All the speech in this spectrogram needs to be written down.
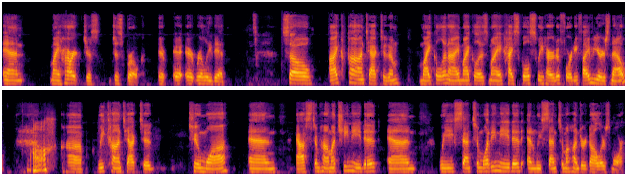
and my heart just just broke. It, it, it really did. So i contacted him michael and i. Michael is my high school sweetheart of 45 years now. Oh, uh, we contacted Tumwa and asked him how much he needed and we sent him what he needed and we sent him a hundred dollars more.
